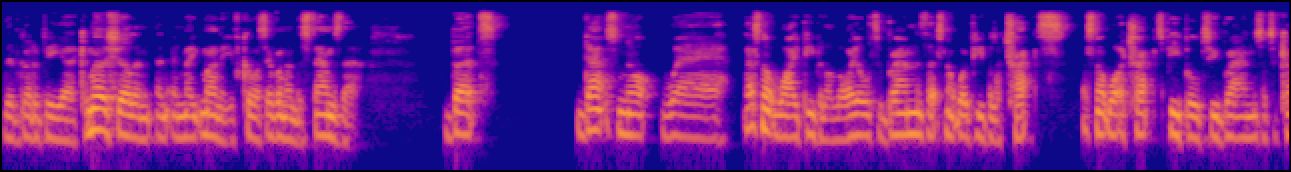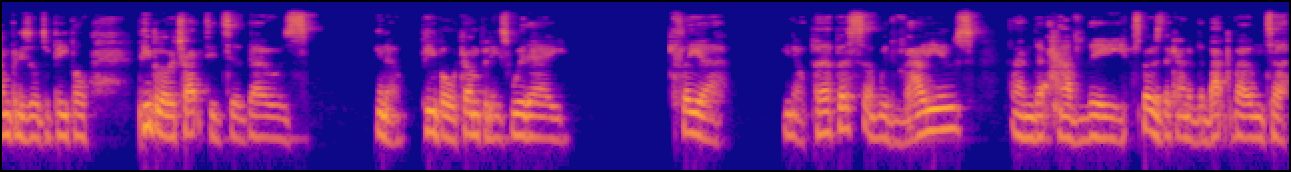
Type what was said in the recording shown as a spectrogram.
they've got to be uh, commercial and, and, and make money. Of course, everyone understands that. But that's not where that's not why people are loyal to brands. That's not what people attracts. That's not what attracts people to brands or to companies or to people. People are attracted to those you know people companies with a clear you know purpose and with values and that have the i suppose the kind of the backbone to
